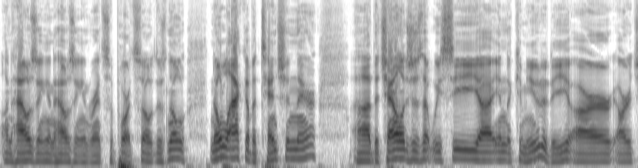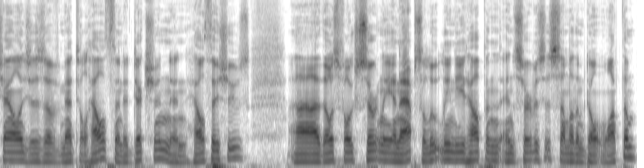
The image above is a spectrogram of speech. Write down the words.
on housing and housing and rent support. So there's no no lack of attention there. Uh, the challenges that we see uh, in the community are are challenges of mental health and addiction and health issues. Uh, those folks certainly and absolutely need help and, and services. Some of them don't want them,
